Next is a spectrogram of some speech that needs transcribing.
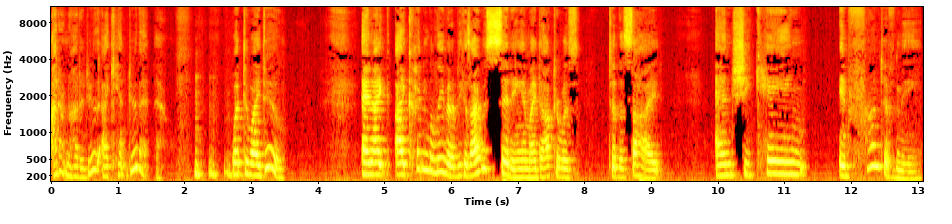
I don't know how to do that. I can't do that now. what do I do? And I I couldn't believe it because I was sitting and my doctor was to the side, and she came in front of me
